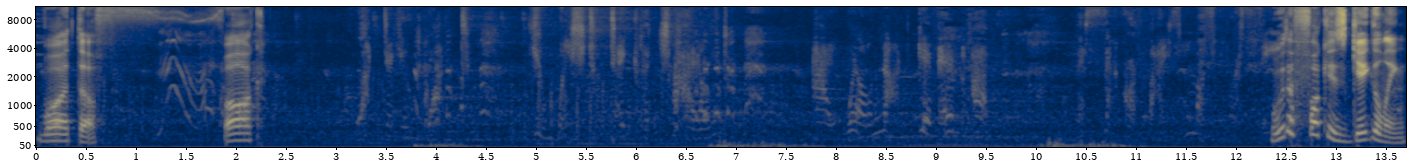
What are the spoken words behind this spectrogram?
What the fuck? What do you want? You wish to take the child? I will not give him up. The sacrifice must proceed Who the fuck is giggling?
